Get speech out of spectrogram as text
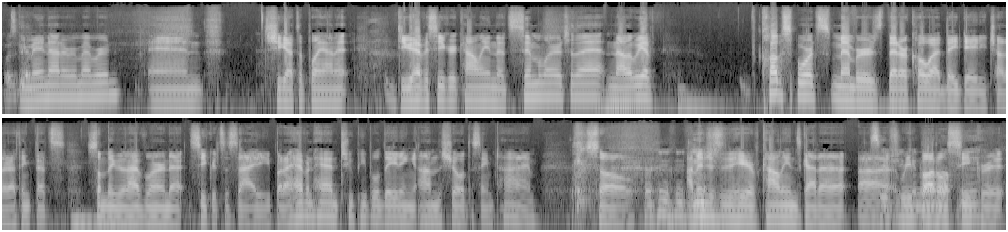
Was you good. may not have remembered, and she got to play on it. Do you have a secret, Colleen, that's similar to that? Now that we have club sports members that are co-ed, they date each other. I think that's something that I've learned at Secret Society, but I haven't had two people dating on the show at the same time. So I'm interested to hear if Colleen's got a, See uh if you can rebuttal one-up me. secret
